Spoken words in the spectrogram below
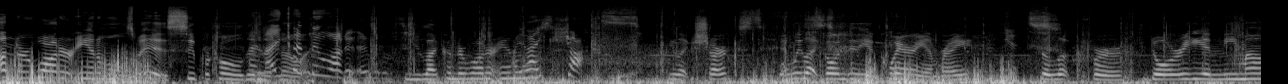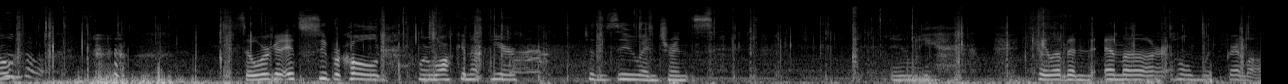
underwater animals. It is super cold, isn't it, Noah? underwater animals. Do you like underwater animals? I like sharks. You like sharks? And we like going to the aquarium, right? Yes. To look for Dory and Nemo. So we're gonna, it's super cold. We're walking up here to the zoo entrance. And we, Caleb and Emma are at home with grandma.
